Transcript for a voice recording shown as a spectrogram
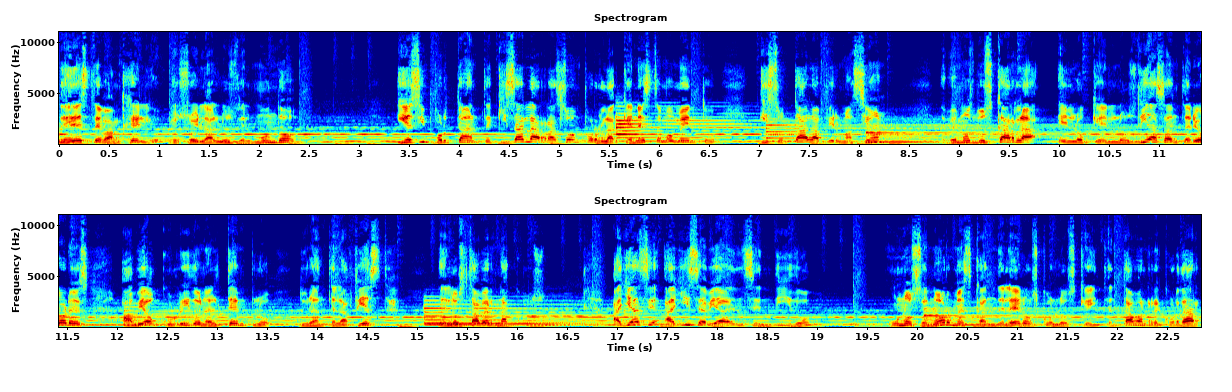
de este Evangelio. Yo soy la luz del mundo y es importante, quizás la razón por la que en este momento hizo tal afirmación, debemos buscarla en lo que en los días anteriores había ocurrido en el templo durante la fiesta de los tabernáculos. Allá allí se había encendido unos enormes candeleros con los que intentaban recordar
